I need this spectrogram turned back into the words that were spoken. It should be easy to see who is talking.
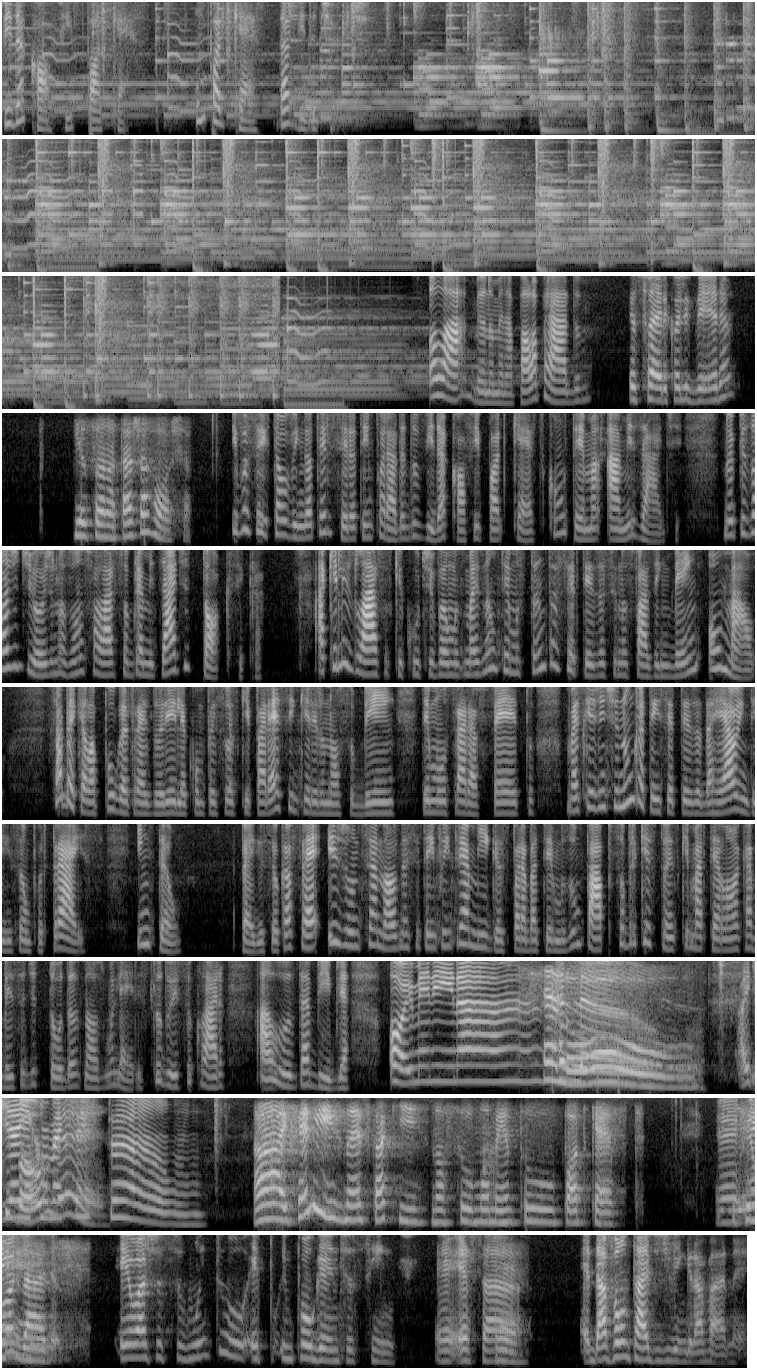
Speaker 1: Vida Coffee Podcast, um podcast da Vida Church. Olá, meu nome é Ana Paula Prado.
Speaker 2: Eu sou a Erika Oliveira.
Speaker 3: E eu sou a Natasha Rocha.
Speaker 1: E você está ouvindo a terceira temporada do Vida Coffee Podcast com o tema Amizade. No episódio de hoje, nós vamos falar sobre amizade tóxica. Aqueles laços que cultivamos, mas não temos tanta certeza se nos fazem bem ou mal. Sabe aquela pulga atrás da orelha com pessoas que parecem querer o nosso bem, demonstrar afeto, mas que a gente nunca tem certeza da real intenção por trás? Então, Pegue o seu café e junte-se a nós nesse tempo entre amigas para batermos um papo sobre questões que martelam a cabeça de todas nós mulheres. Tudo isso, claro, à luz da Bíblia. Oi, menina!
Speaker 3: Hello!
Speaker 2: Ai, que
Speaker 1: e aí,
Speaker 2: bom,
Speaker 1: como é que
Speaker 2: né?
Speaker 1: vocês estão?
Speaker 3: Ai, feliz, né? de Estar aqui, nosso momento podcast.
Speaker 2: É, eu, acho, eu acho isso muito empolgante, assim. é, essa.
Speaker 3: É,
Speaker 2: É, dá vontade de vir gravar, né?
